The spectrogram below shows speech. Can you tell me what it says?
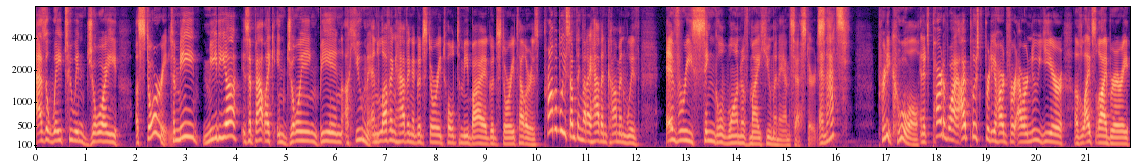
as a way to enjoy a story. To me, media is about like enjoying being a human and loving having a good story told to me by a good storyteller is probably something that I have in common with every single one of my human ancestors. And that's pretty cool. And it's part of why I pushed pretty hard for our new year of Life's Library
